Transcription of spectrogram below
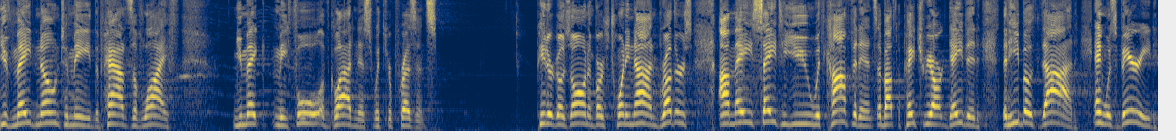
You've made known to me the paths of life. You make me full of gladness with your presence. Peter goes on in verse 29 Brothers, I may say to you with confidence about the patriarch David that he both died and was buried,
